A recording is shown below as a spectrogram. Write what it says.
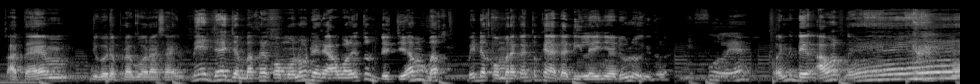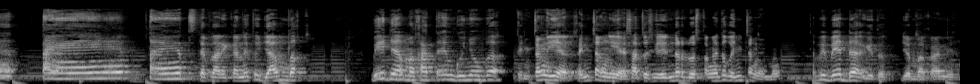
KTM juga udah pernah gue rasain. Beda jambaknya Komono dari awal itu udah jambak beda kalau mereka itu kayak ada delaynya dulu gitu loh. Ini full ya. oh ini dari awal tet tet. Setiap tarikan itu jambak beda sama KTM gue nyoba. Kencang iya kencang iya. Satu silinder dua setengah itu kencang emang. Tapi beda gitu jambakannya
